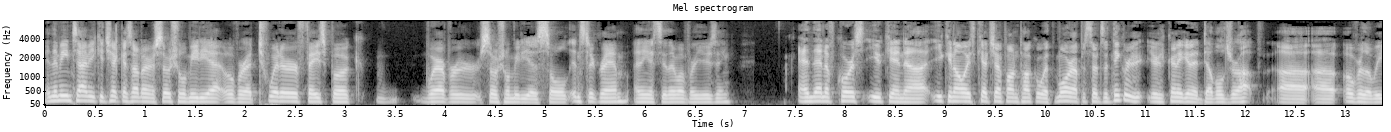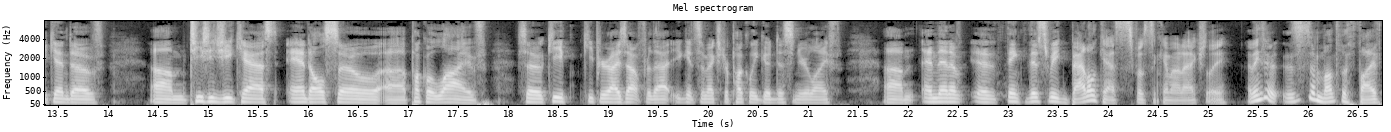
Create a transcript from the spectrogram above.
In the meantime, you can check us out on our social media over at Twitter, Facebook, wherever social media is sold. Instagram, I think that's the other one we're using. And then, of course, you can uh, you can always catch up on Puckle with more episodes. I think we're, you're going to get a double drop uh, uh, over the weekend of um, TCG Cast and also uh, Puckle Live. So keep keep your eyes out for that. You get some extra Puckly goodness in your life. Um, and then uh, I think this week Battlecast is supposed to come out. Actually, I think there, this is a month with five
